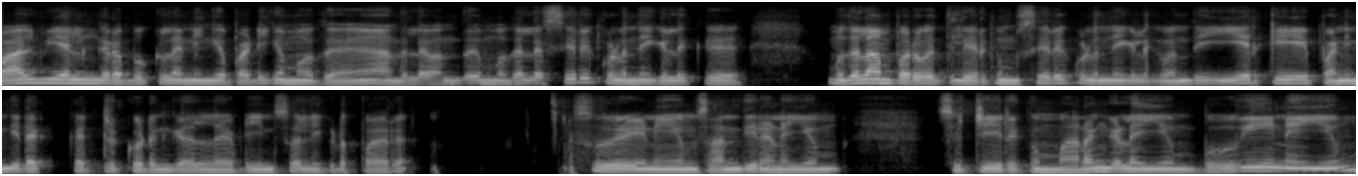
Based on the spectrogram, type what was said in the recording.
வாழ்வியல்ங்கிற புக்கில் நீங்கள் படிக்கும் போது அதில் வந்து முதல்ல சிறு குழந்தைகளுக்கு முதலாம் பருவத்தில் இருக்கும் சிறு குழந்தைகளுக்கு வந்து இயற்கையை பணிந்திட கற்றுக் கொடுங்கள் அப்படின்னு சொல்லி கொடுப்பாரு. சூரியனையும் சந்திரனையும் சுற்றி இருக்கும் மரங்களையும் புவியினையும்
